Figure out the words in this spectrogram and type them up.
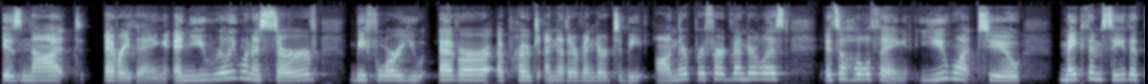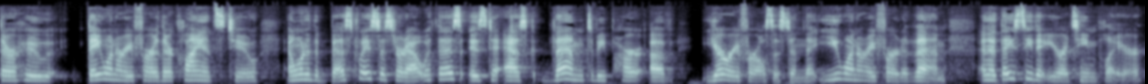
is not everything, and you really want to serve before you ever approach another vendor to be on their preferred vendor list. It's a whole thing. You want to make them see that they're who they want to refer their clients to. And one of the best ways to start out with this is to ask them to be part of your referral system, that you want to refer to them, and that they see that you're a team player.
